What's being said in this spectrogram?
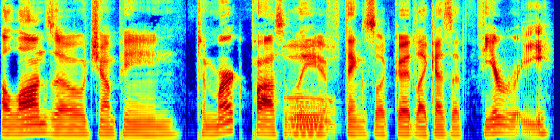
Alonso jumping to Merc possibly Ooh. if things look good like as a theory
